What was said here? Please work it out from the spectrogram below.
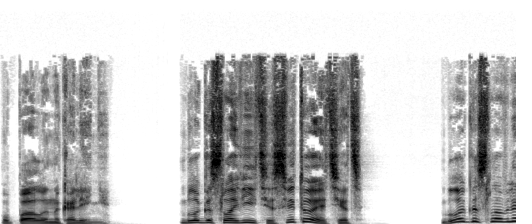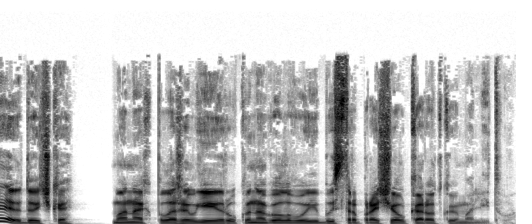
упала на колени. «Благословите, святой отец!» «Благословляю, дочка!» Монах положил ей руку на голову и быстро прочел короткую молитву.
